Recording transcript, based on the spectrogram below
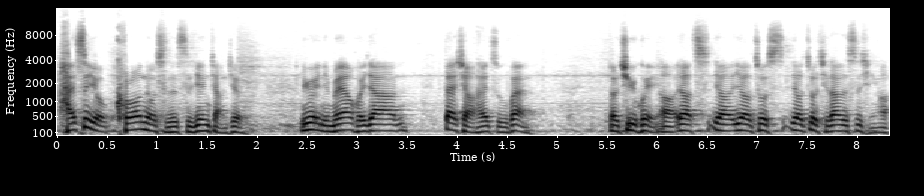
还是有 Chronos 的时间讲究，因为你们要回家带小孩煮饭。要聚会啊，要吃，要要做事，要做其他的事情啊。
